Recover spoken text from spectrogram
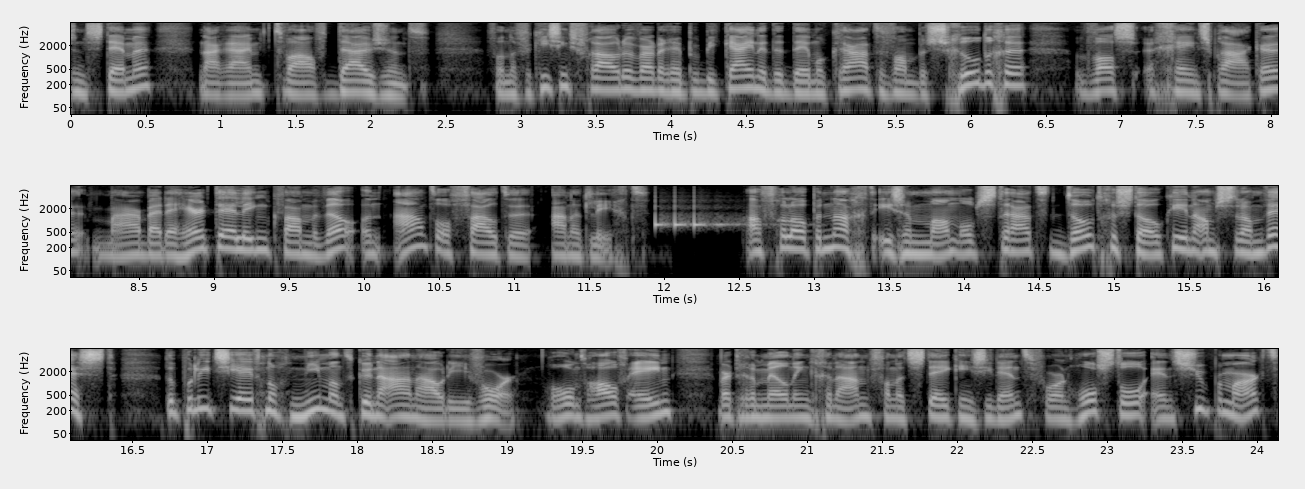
14.000 stemmen naar ruim 12.000. Van de verkiezingsfraude waar de Republikeinen de Democraten van beschuldigen, was geen sprake. Maar bij de hertelling kwamen wel een aantal fouten aan het licht. Afgelopen nacht is een man op straat doodgestoken in Amsterdam West. De politie heeft nog niemand kunnen aanhouden hiervoor. Rond half één werd er een melding gedaan van het steekincident voor een hostel en supermarkt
